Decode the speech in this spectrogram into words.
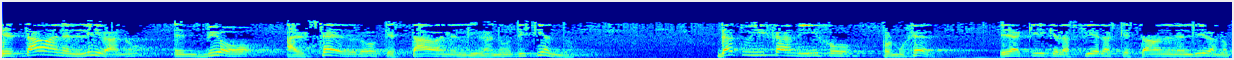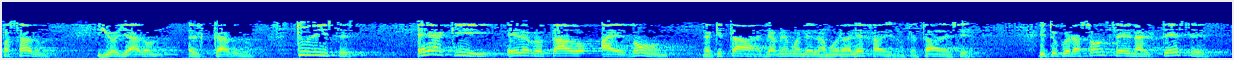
que estaba en el Líbano envió al cedro que estaba en el Líbano diciendo, da tu hija a mi hijo por mujer. He aquí que las fieras que estaban en el Líbano pasaron y hollaron el cardo. Tú dices, he aquí, he derrotado a Edom, y aquí está, llamémosle la moraleja de lo que acaba de decir, y tu corazón se enaltece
